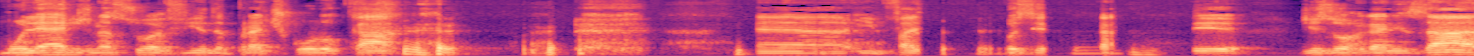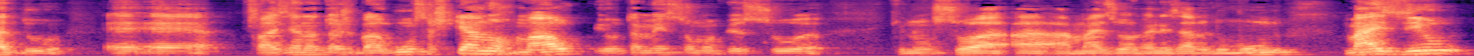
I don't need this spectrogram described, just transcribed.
mulheres na sua vida para te colocar é, e fazer você ser desorganizado, é, é, fazendo as suas bagunças, que é normal. Eu também sou uma pessoa que não sou a, a mais organizada do mundo, mas eu,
